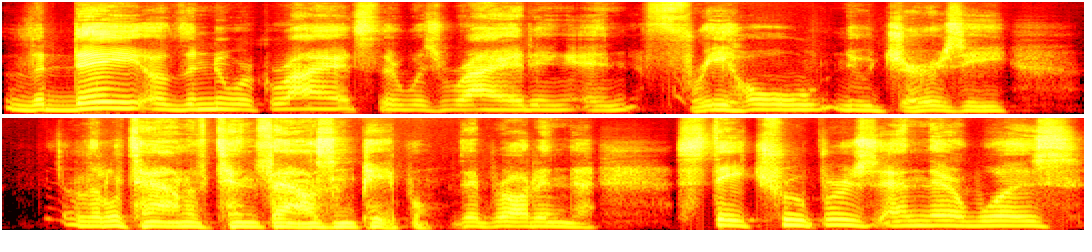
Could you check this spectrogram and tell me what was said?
the day of the Newark riots, there was rioting in Freehold, New Jersey, a little town of 10,000 people. They brought in the state troopers, and there was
